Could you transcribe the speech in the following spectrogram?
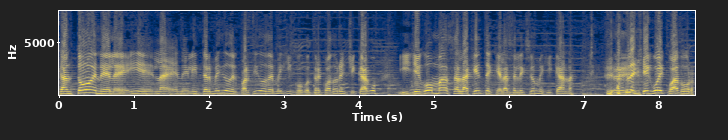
cantó en el, eh, en, la- en el intermedio del partido de México contra Ecuador en Chicago y llegó más a la gente que la selección mexicana. Le llegó a Ecuador.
